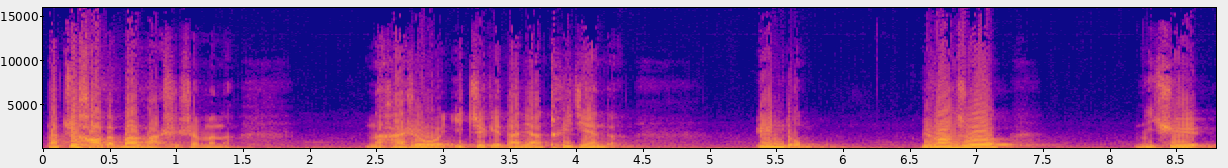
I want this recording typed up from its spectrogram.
那最好的办法是什么呢？那还是我一直给大家推荐的运动。比方说，你去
